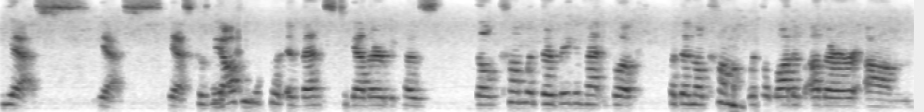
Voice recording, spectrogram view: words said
Yes, yes, yes. Because we often put events together because they'll come with their big event book, but then they'll come up with a lot of other um,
